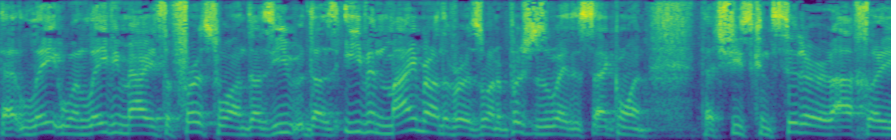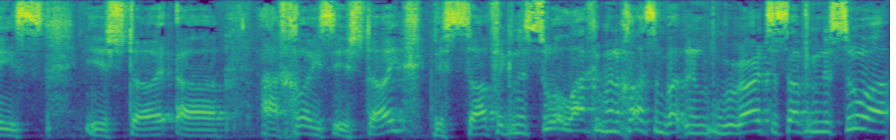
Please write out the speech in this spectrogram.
That late when Levi marries the first one, does even, does even on the first one and pushes away the second one. That she's considered achais ishtoi, uh, achais ishtoi. The suffik nesua but in regard to suffik nesua,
